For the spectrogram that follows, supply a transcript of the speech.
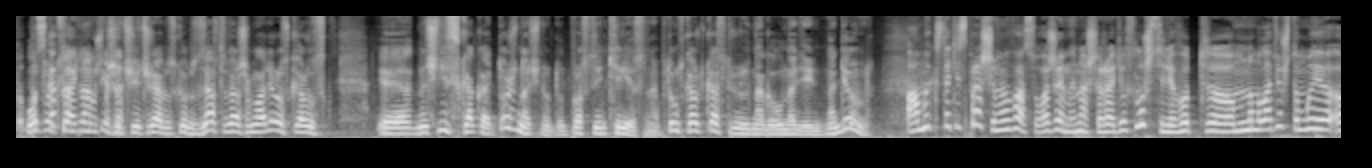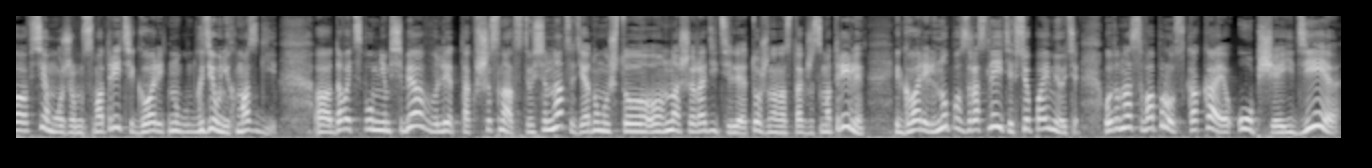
вот кстати, нам можно. пишут Челябинской области. Завтра наша молодежь скажут, э, начните скакать. Тоже начнут? Вот просто интересно. А потом скажут, кастрюлю на голову наденут. Наденут? А мы, кстати, спрашиваем и вас, уважаемые наши радиослушатели. Вот э, на молодежь, что мы э, все можем смотреть и говорить, ну, где у них мозги. Э, давайте вспомним себя в лет так в 16-18. Я думаю, что наши родители тоже на нас также смотрели и говорили, ну, повзрослейте, все поймете. Вот у нас вопрос, какая общая идея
